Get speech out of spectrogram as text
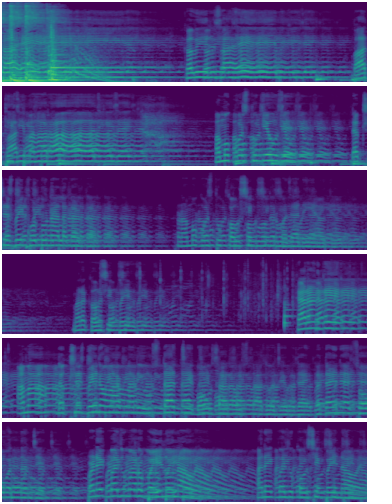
સાહેબ કબીર સાહેબ કી જય. ભાથીજી મહારાજ કી જય. અમુક વસ્તુ કેવું છે? દક્ષેશભાઈ ખોટું ના લગાડતા. પણ અમુક વસ્તુ કૌશિક વગર મજા નહીં આવતી. મારા કૌશિકભાઈ કારણ કે આમાં દક્ષેશભાઈ નો વાંક નથી ઉસ્તાદ છે બહુ સારા ઉસ્તાદો છે બધા બધાને સો વંદન છે. પણ એક બાજુ મારો ભૈલું ના હોય. અને એક બાજુ કૌશિકભાઈ ના હોય.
